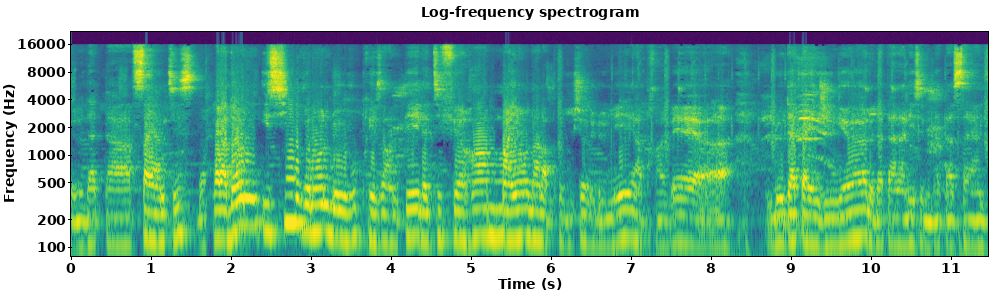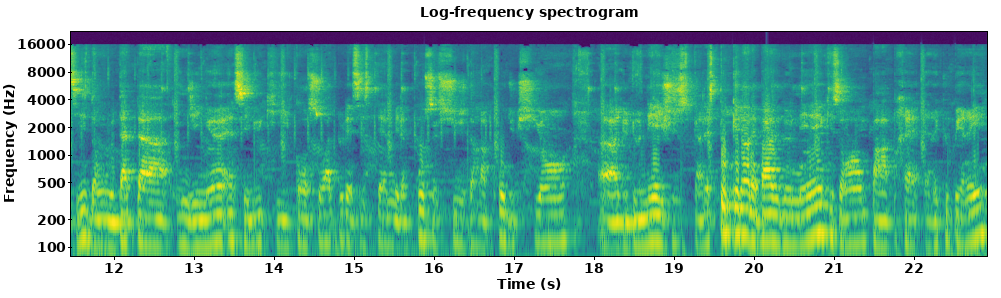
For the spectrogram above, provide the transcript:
le data scientist. voilà, donc ici nous venons de vous présenter les différents maillons dans la production de données à travers euh, le data engineer, le data analyst et le data scientist. Donc, le data engineer est celui qui conçoit tous les systèmes et les processus dans la production euh, de données jusqu'à les stocker dans les bases de données qui seront par après récupérées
